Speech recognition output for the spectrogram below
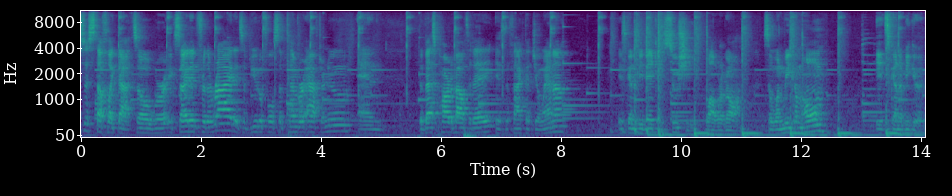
just stuff like that. So we're excited for the ride. It's a beautiful September afternoon, and the best part about today is the fact that Joanna is gonna be making sushi while we're gone. So when we come home, it's gonna be good.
